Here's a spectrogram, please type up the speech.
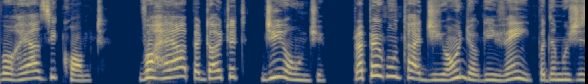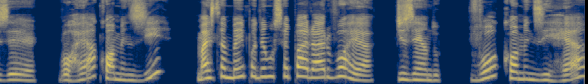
woher sie kommt. Woher bedeutet de onde. Para perguntar de onde alguém vem, podemos dizer woher kommen Sie? Mas também podemos separar o woher, dizendo wo kommen Sie her?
